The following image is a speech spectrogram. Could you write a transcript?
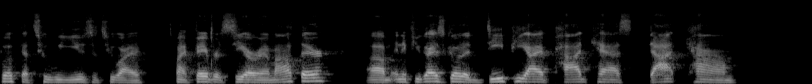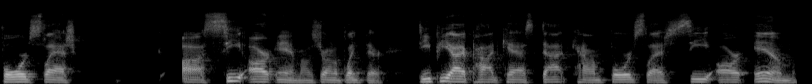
Book. That's who we use. It's who I. It's my favorite CRM out there. Um, and if you guys go to dpipodcast.com forward slash uh, CRM, I was drawing a blank there. dpipodcast.com forward slash CRM.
